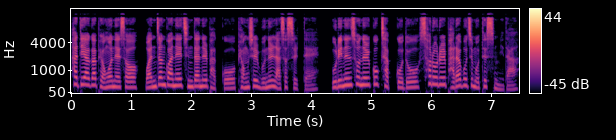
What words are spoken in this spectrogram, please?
하디아가 병원에서 완전관의 진단을 받고 병실 문을 나섰을 때 우리는 손을 꼭 잡고도 서로를 바라보지 못했습니다.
